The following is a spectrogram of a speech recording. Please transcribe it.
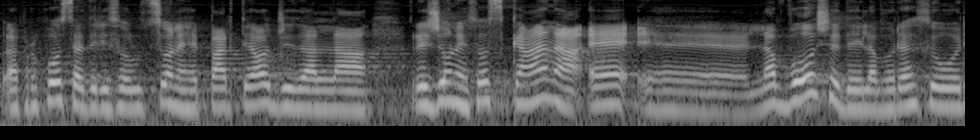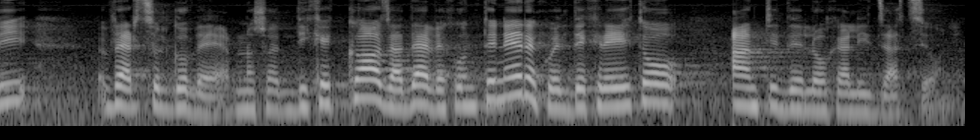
la, proposta di risoluzione che parte oggi dalla Regione Toscana è eh, la voce dei lavoratori verso il governo, cioè di che cosa deve contenere quel decreto antidelocalizzazione.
